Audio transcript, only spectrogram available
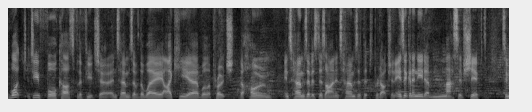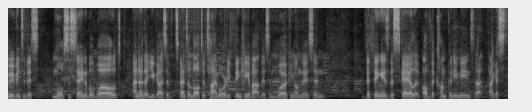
What do you forecast for the future in terms of the way IKEA will approach the home, in terms of its design, in terms of its production? Is it going to need a massive shift to move into this more sustainable world? I know that you guys have spent a lot of time already thinking about this and working on this. And the thing is, the scale of the company means that I guess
